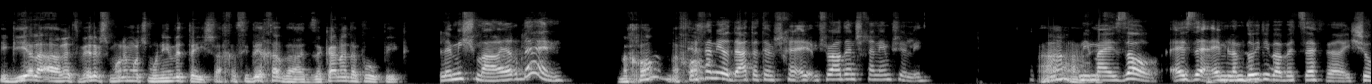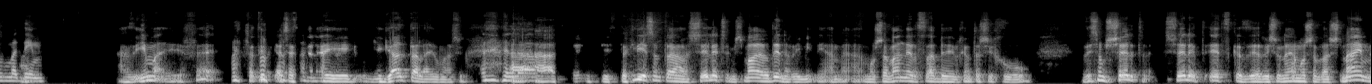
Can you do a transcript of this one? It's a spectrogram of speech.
הגיעה לארץ ב-1889, חסידי חב"ד, זקן עד הפופיק. למשמר ירדן. נכון, נכון. איך אני יודעת? אתם שוורדן שכנים שלי. אה. אני מהאזור. איזה, הם למדו איתי בבית ספר, יישוב מדהים. אז אימא, יפה, חשבתי שגיגלת עליי או משהו. לא. אה, אה, תסתכלי, יש שם את השלט של משמר הירדן, הרי המושבה נהרסה במלחמת השחרור, ויש שם שלט, שלט עץ כזה, ראשוני המושבה, שניים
